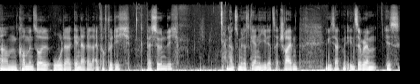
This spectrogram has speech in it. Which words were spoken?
ähm, kommen soll oder generell einfach für dich persönlich, dann kannst du mir das gerne jederzeit schreiben. Wie gesagt, mein Instagram ist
